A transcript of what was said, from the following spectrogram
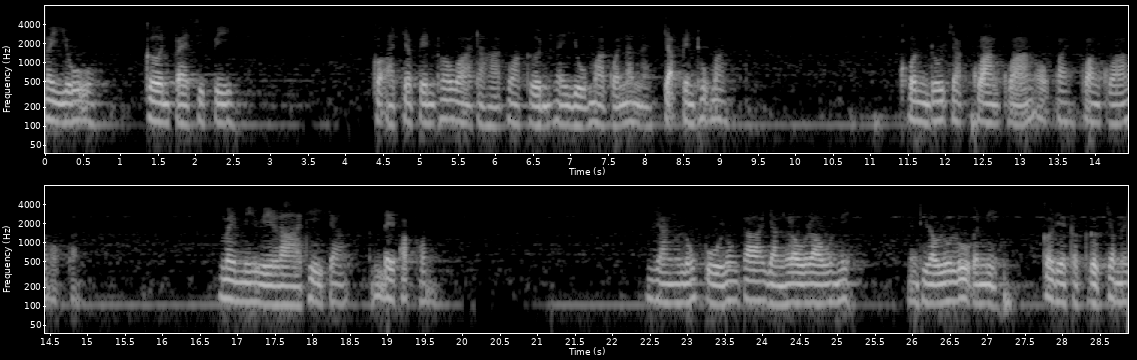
ไม่อยู่เกินแปดสิบปี ก็อาจจะเป็นเพราะว่าถ้าหากว่าเกินในอยู่มากกว่านั้นนะจะเป็นทุกข์มาก คนรู้จักกว้างขวางออกไปกว้างขวางออกไป ไม่มีเวลาที่จะได้พักผ่อนอย่างหลวงปู่หลวงตาอย่างเราเรานี่ อย่างที่เรารู้ๆกันนี่ ก็เรียกกับเกือบจะไม่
